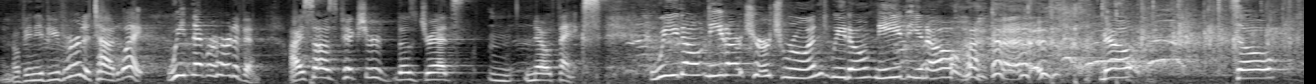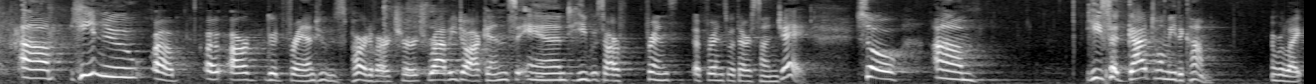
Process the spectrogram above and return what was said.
don't know if any of you have heard of Todd White. We'd never heard of him. I saw his picture, those dreads, Mm, no thanks. We don't need our church ruined. We don't need, you know. no. So um, he knew uh, our good friend, who's part of our church, Robby Dawkins, and he was our friends, uh, friends with our son Jay. So um, he said, God told me to come. And we're like,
